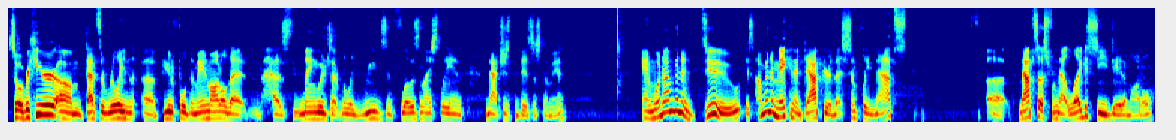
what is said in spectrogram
So over here, um, that's a really uh, beautiful domain model that has language that really reads and flows nicely and matches the business domain. And what I'm going to do is I'm going to make an adapter that simply maps, uh, maps us from that legacy data model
